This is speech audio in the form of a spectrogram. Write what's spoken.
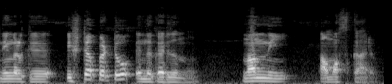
നിങ്ങൾക്ക് ഇഷ്ടപ്പെട്ടു എന്ന് കരുതുന്നു. നന്ദി നമസ്കാരം.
